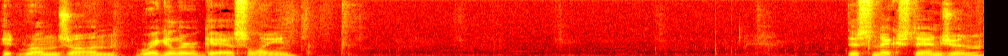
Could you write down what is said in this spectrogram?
It runs on regular gasoline. This next engine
